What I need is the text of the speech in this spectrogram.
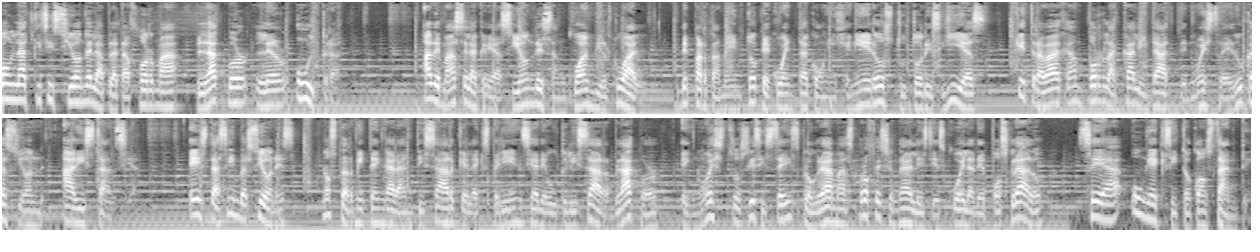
con la adquisición de la plataforma Blackboard Learn Ultra, además de la creación de San Juan Virtual, departamento que cuenta con ingenieros, tutores y guías que trabajan por la calidad de nuestra educación a distancia. Estas inversiones nos permiten garantizar que la experiencia de utilizar Blackboard en nuestros 16 programas profesionales y escuela de posgrado sea un éxito constante.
